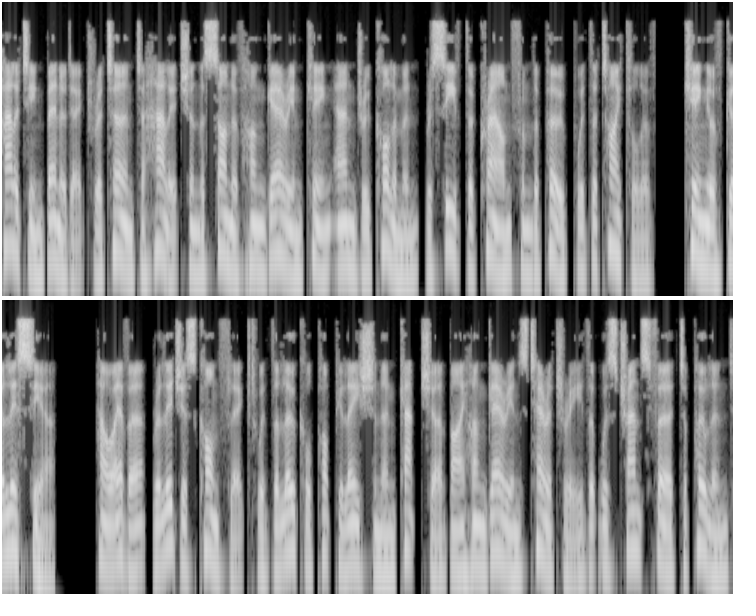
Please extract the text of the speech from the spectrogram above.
Palatine Benedict returned to Halych and the son of Hungarian King Andrew Koloman, received the crown from the Pope with the title of «King of Galicia». However, religious conflict with the local population and capture by Hungarians territory that was transferred to Poland,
